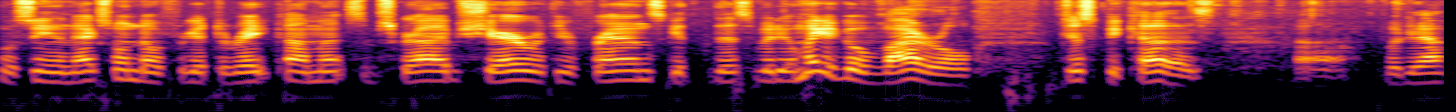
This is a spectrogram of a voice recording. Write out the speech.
We'll see you in the next one. Don't forget to rate, comment, subscribe, share with your friends. Get this video. Make it go viral just because. Uh, but yeah,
